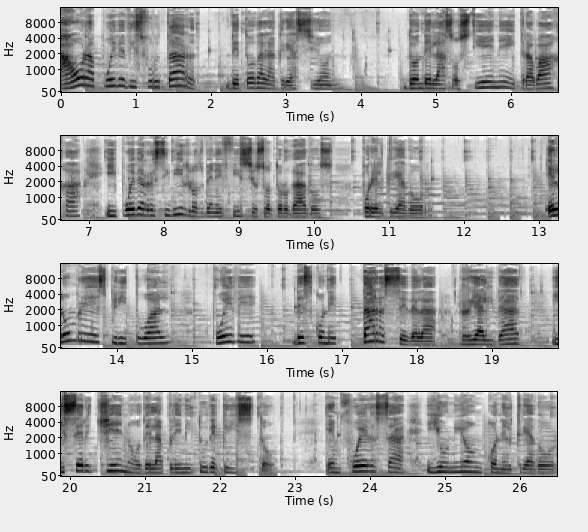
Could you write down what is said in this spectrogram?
Ahora puede disfrutar de toda la creación, donde la sostiene y trabaja y puede recibir los beneficios otorgados por el Creador. El hombre espiritual puede desconectarse de la realidad y ser lleno de la plenitud de Cristo, en fuerza y unión con el Creador.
